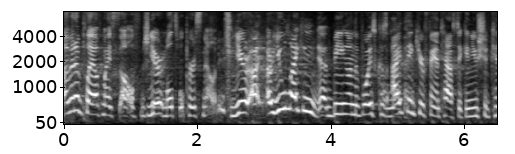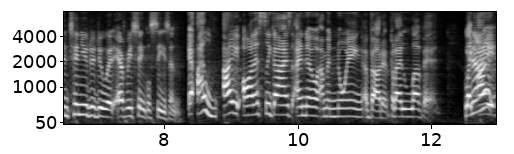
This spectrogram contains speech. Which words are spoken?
I'm gonna play off myself. You're- multiple personalities. You're, uh, are you liking uh, being on The Voice? Because I it. think you're fantastic, and you should continue to do it every single season. I, I honestly, guys, I know I'm annoying about it, but I love it. Like know, I,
